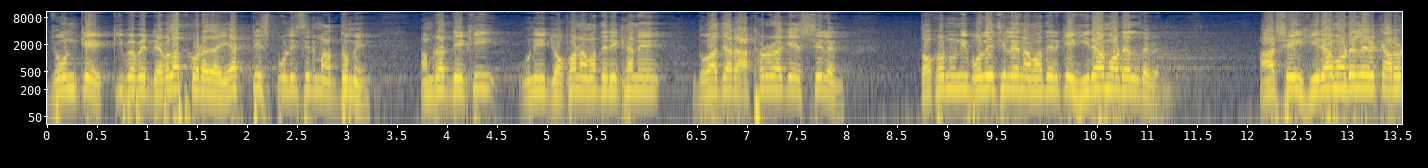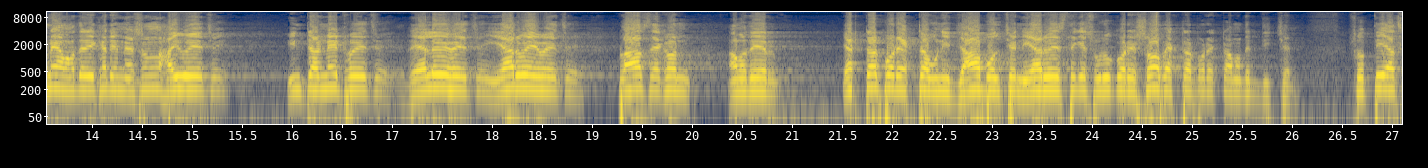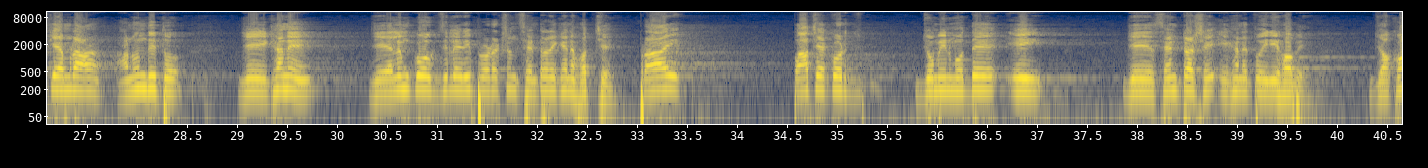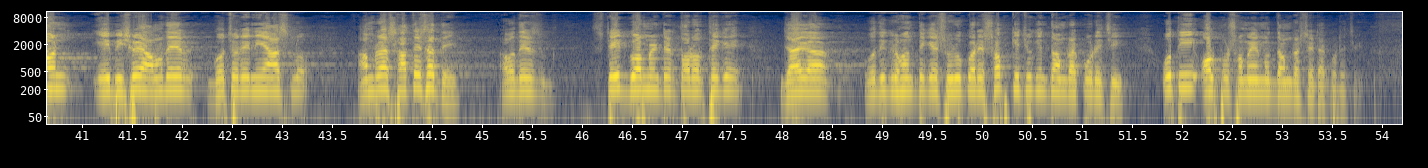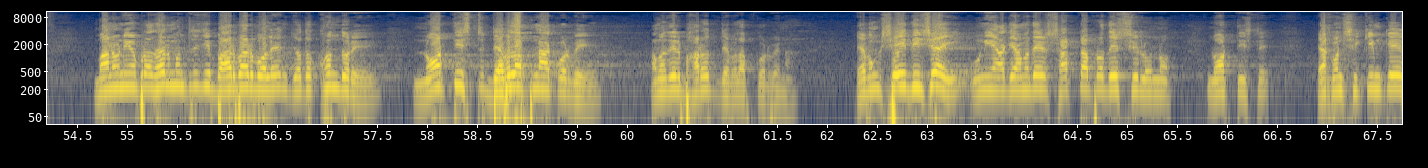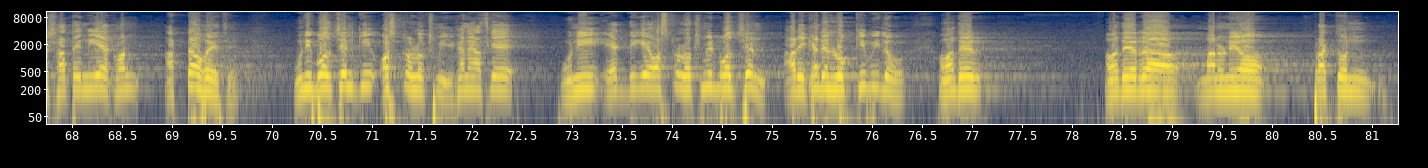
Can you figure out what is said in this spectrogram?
জোনকে কীভাবে ডেভেলপ করা যায় অ্যাক্ট ইস্ট পলিসির মাধ্যমে আমরা দেখি উনি যখন আমাদের এখানে দু হাজার আঠারো আগে এসেছিলেন, তখন উনি বলেছিলেন আমাদেরকে হীরা মডেল দেবেন। আর সেই হীরা মডেলের কারণে আমাদের এখানে ন্যাশনাল হাইওয়ে হয়েছে ইন্টারনেট হয়েছে, রেলওয়ে হয়েছে, এয়ারওয়ে হয়েছে, প্লাস এখন আমাদের একটার পর একটা উনি যা বলছেন, এয়ারওয়েজ থেকে শুরু করে সব একটার পর একটা আমাদের দিচ্ছেন। সত্যি আজকে আমরা আনন্দিত যে এখানে যে এলএমকো অক্সিলারি প্রোডাকশন সেন্টার এখানে হচ্ছে। প্রায় পাঁচ একর জমির মধ্যে এই যে সেন্টার সে এখানে তৈরি হবে। যখন এই বিষয়ে আমাদের গোচরে নিয়ে আসলো, আমরা সাথে সাথে আমাদের স্টেট গভর্নমেন্টের তরফ থেকে জায়গা অধিগ্রহণ থেকে শুরু করে সব কিছু কিন্তু আমরা করেছি। অতি অল্প সময়ের মধ্যে আমরা সেটা করেছি। মাননীয় প্রধানমন্ত্রীজি বারবার বলেন, যতক্ষণ ধরে নর্থ ইস্ট ডেভেলপ না করবে, আমাদের ভারত ডেভেলপ করবে না। এবং সেই দিশাই উনি আগে আমাদের সাতটা প্রদেশ ছিল নর্থ ইস্টে। এখন সিকিমকে সাথে নিয়ে এখন আটটা হয়েছে। উনি বলছেন কি, অষ্টলক্ষ্মী, এখানে আজকে উনি একদিকে অষ্টলক্ষ্মীর বলছেন, আর এখানে লক্ষ্মী বিলও। আমাদের আমাদের মাননীয় প্রাক্তন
